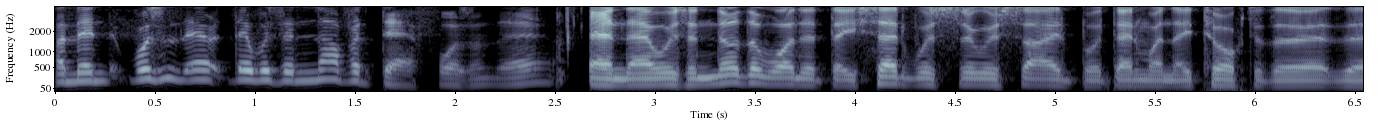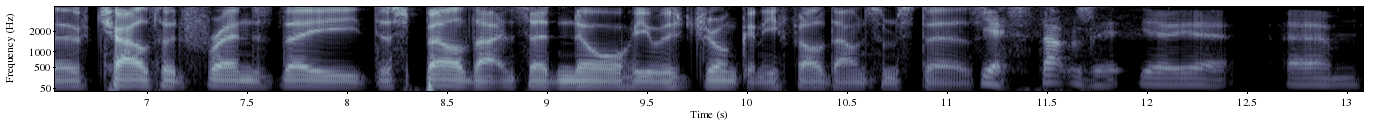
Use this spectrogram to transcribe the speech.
and then wasn't there? There was another death, wasn't there? And there was another one that they said was suicide, but then when they talked to the the childhood friends, they dispelled that and said no, he was drunk and he fell down some stairs. Yes, that was it. Yeah, yeah. Um,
